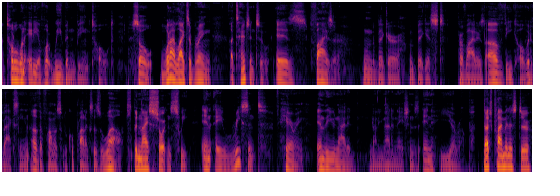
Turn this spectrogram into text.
a total 180 of what we've been being told. So, what I'd like to bring attention to is Pfizer, one of the bigger, biggest providers of the COVID vaccine and other pharmaceutical products as well. Keep it nice, short, and sweet. In a recent hearing in the United not United Nations, in Europe. Dutch Prime Minister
